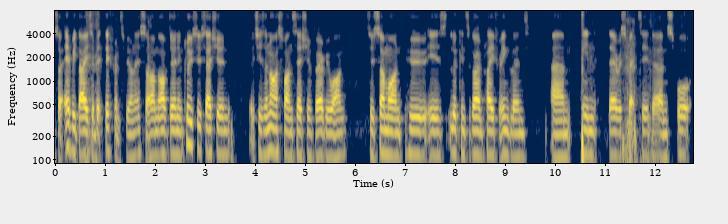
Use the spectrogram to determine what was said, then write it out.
so every day is a bit different, to be honest. So I'm, I'm doing an inclusive session, which is a nice, fun session for everyone to someone who is looking to go and play for England um, in their respected um, sport,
